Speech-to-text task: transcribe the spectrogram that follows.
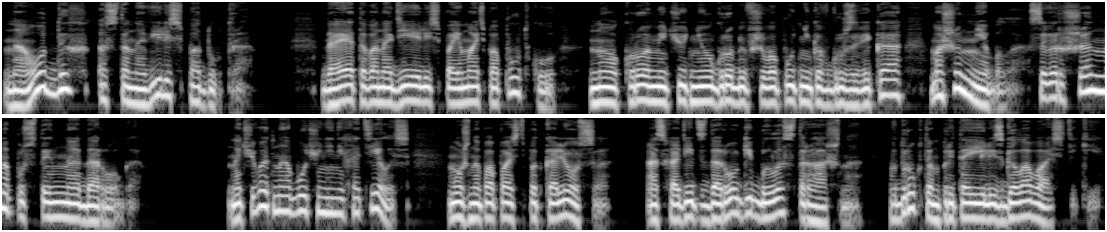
На отдых остановились под утро. До этого надеялись поймать попутку — но кроме чуть не угробившего путников грузовика машин не было, совершенно пустынная дорога. Ночевать на обочине не хотелось, можно попасть под колеса, а сходить с дороги было страшно, вдруг там притаились головастики.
